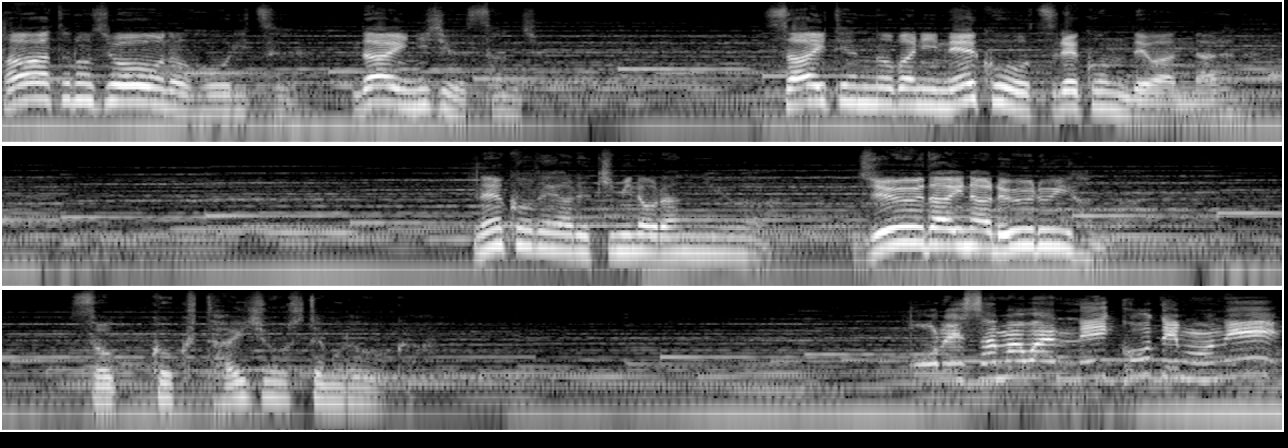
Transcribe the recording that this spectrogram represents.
ハートの女王の法律第23条。祭典の場に猫を連れ込んではならない。猫である君の乱入は重大なルール違反だ。即刻退場してもらおうか。俺様は猫でもね。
